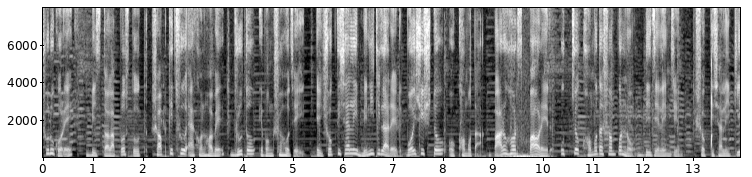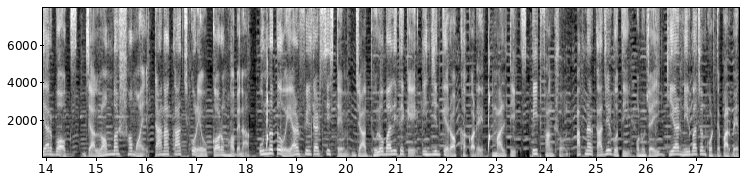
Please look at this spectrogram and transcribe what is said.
শুরু করে বীজতলা প্রস্তুত, সবকিছু এখন হবে দ্রুত এবং সহজেই। এই শক্তিশালী মিনি টিলারের বৈশিষ্ট্য ও ক্ষমতা বারো হর্স পাওয়ারের উচ্চ ক্ষমতা সম্পন্ন ডিজেল ইঞ্জিন। শক্তিশালী গিয়ার বক্স, যা লম্বা সময় টানা কাজ করেও গরম হবে না। উন্নত এয়ার ফিল্টার সিস্টেম, যা ধুলোবালি থেকে ইঞ্জিনকে রক্ষা করে। মাল্টি স্পিড ফাংশন, আপনার কাজের গতি অনুযায়ী গিয়ার নির্বাচন করতে পারবেন।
